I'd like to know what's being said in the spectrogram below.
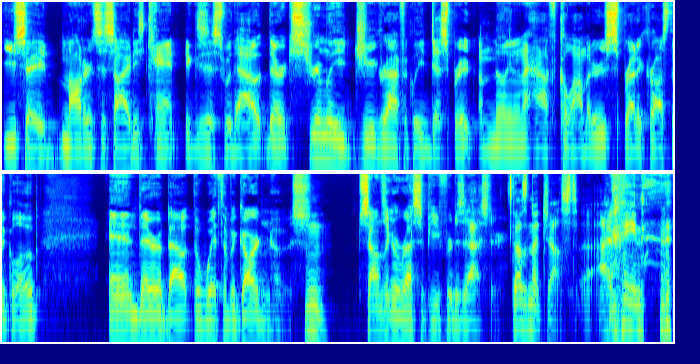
you say modern societies can't exist without. They're extremely geographically disparate, a million and a half kilometers spread across the globe, and they're about the width of a garden hose. Mm. Sounds like a recipe for disaster. Doesn't it just? I mean,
